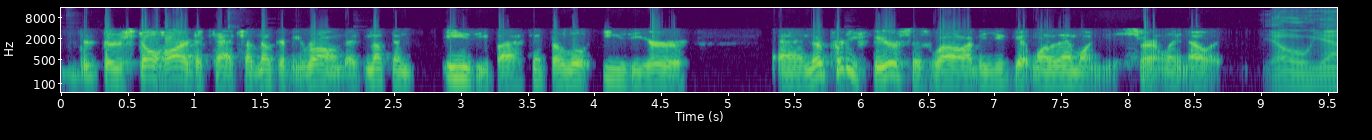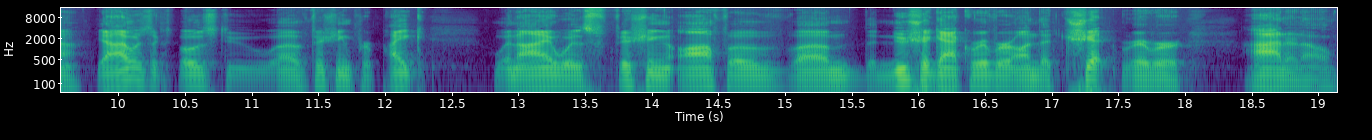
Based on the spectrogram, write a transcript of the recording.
They're, they're still hard to catch. Don't get me wrong. There's nothing easy, but I think they're a little easier, and they're pretty fierce as well. I mean, you get one of them one, you certainly know it. Oh yeah, yeah. I was exposed to uh, fishing for pike when I was fishing off of um, the Nushagak River on the Chit River. I don't know,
